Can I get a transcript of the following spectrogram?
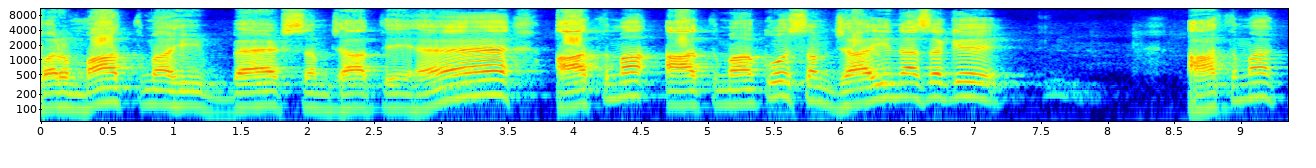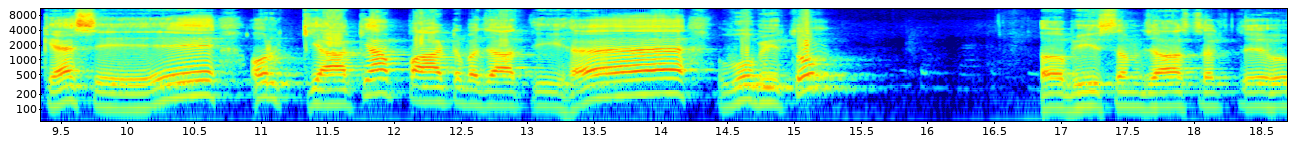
परमात्मा ही बैठ समझाते हैं। आत्मा आत्मा को समझा ही ना सके। आत्मा कैसे और क्या क्या पार्ट बजाती है, वो भी तुम अभी समझा सकते हो।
